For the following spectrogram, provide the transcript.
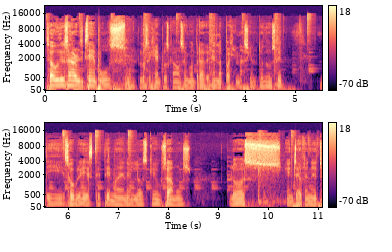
So these are examples, los ejemplos que vamos a encontrar en la página 112 de, sobre este tema en los que usamos los indefinite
